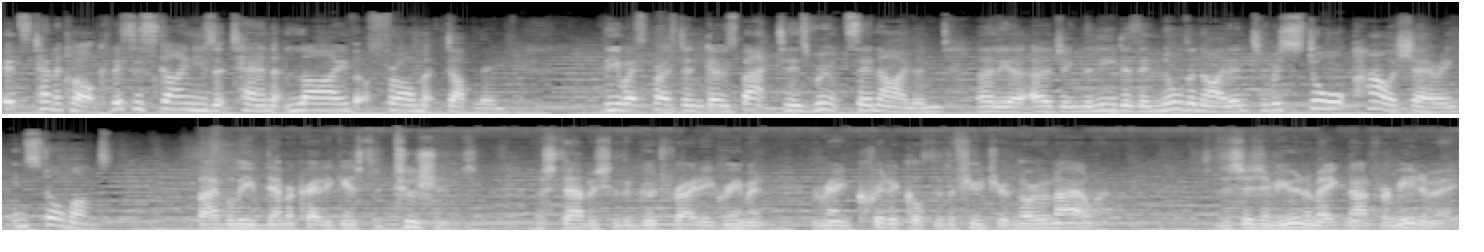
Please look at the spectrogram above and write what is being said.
It's 10 o'clock. This is Sky News at 10, live from Dublin. The US president goes back to his roots in Ireland, earlier urging the leaders in Northern Ireland to restore power sharing in Stormont. I believe democratic institutions established through the Good Friday Agreement remain critical to the future of Northern Ireland. It's a decision for you to make, not for me to make.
